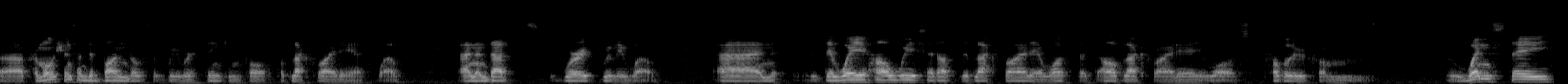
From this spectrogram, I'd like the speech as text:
uh, promotions and the bundles that we were thinking for for Black Friday as well, and then that worked really well. And the way how we set up the Black Friday was that our Black Friday was probably from Wednesday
